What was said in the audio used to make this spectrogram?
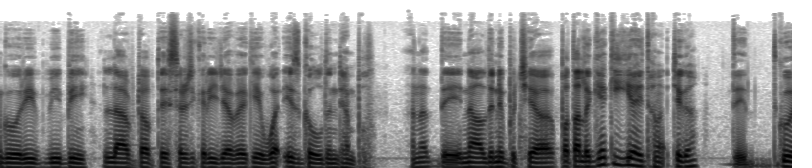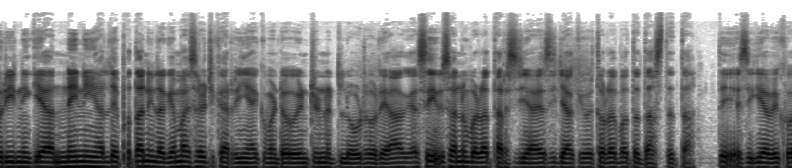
ਗੋਰੀ ਬੀਬੀ ਲੈਪਟਾਪ ਤੇ ਸਰਚ ਕਰੀ ਜਾਵੇ ਕਿ ਵਾਟ ਇਜ਼ 골ਡਨ ਟੈਂਪਲ ਹਨਾ? ਤੇ ਨਾਲ ਦੇ ਨੇ ਪੁੱਛਿਆ, ਪਤਾ ਲੱਗਿਆ ਕੀ ਹੈ ਇਹ ਥਾਂ ਜਗ੍ਹਾ? ਤੇ ਗੋਰੀ ਨੇ ਕਿਹਾ, ਨਹੀਂ ਨਹੀਂ, ਹਲੇ ਪਤਾ ਨਹੀਂ ਲੱਗਿਆ, ਮੈਂ ਸਰਚ ਕਰ ਰਹੀ ਹਾਂ, ਇੱਕ ਮਿੰਟ, ਉਹ ਇੰਟਰਨੈਟ ਲੋਡ ਹੋ ਰਿਹਾ, ਅਸੀਂ ਸਾਨੂੰ ਬੜਾ ਤਰਸ ਜਿਹਾ ਆਇਆ ਅਸੀਂ ਜਾ ਕੇ ਥੋੜਾ ਬਹੁਤਾ ਦੱਸ ਦਿੱਤਾ ਤੇ ਅਸੀਂ ਕਿਹਾ, ਵੇਖੋ,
